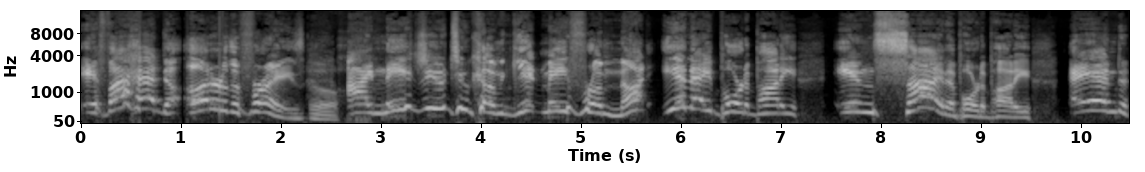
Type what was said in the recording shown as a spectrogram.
If I had to utter the phrase, Ugh. "I need you to come get me from not in a porta potty, inside a porta potty," and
